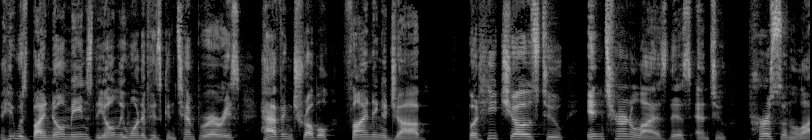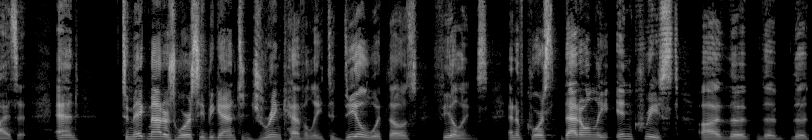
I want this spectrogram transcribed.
He was by no means the only one of his contemporaries having trouble finding a job, but he chose to internalize this and to personalize it. And to make matters worse, he began to drink heavily to deal with those feelings. And of course, that only increased uh, the, the, the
